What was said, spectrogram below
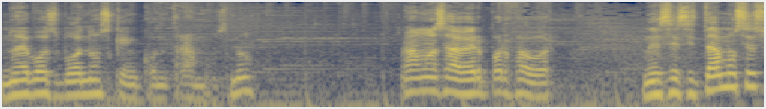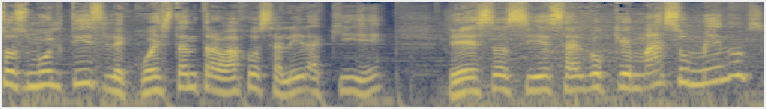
nuevos bonos que encontramos, ¿no? Vamos a ver, por favor. Necesitamos esos multis, le cuestan trabajo salir aquí, ¿eh? Eso sí es algo que más o menos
